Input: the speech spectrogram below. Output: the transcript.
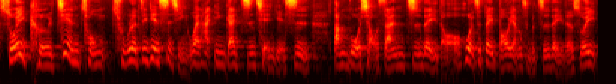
所以可见，从除了这件事情以外，他应该之前也是当过小三之类的哦，或者是被包养什么之类的，所以。”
